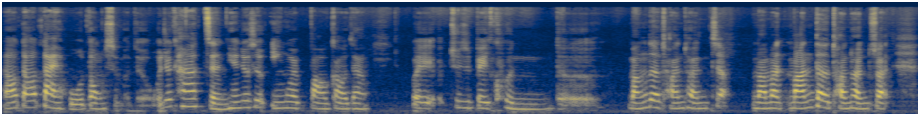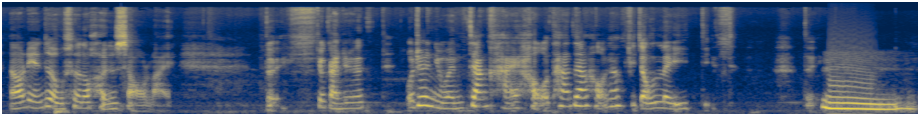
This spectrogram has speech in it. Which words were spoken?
然后都要带活动什么的，我就看他整天就是因为报告这样，会就是被困的忙得团团转，忙忙忙的团团转，然后连热舞社都很少来，对，就感觉我觉得你们这样还好，他这样好像比较累一点。对。嗯，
